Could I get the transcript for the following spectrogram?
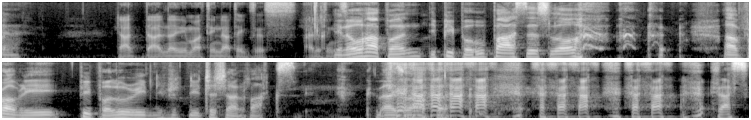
that, that, that not even a thing that exists. I don't think You so. know what happened? The people who passed this law are probably people who read nutrition facts. That's what happened. that's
